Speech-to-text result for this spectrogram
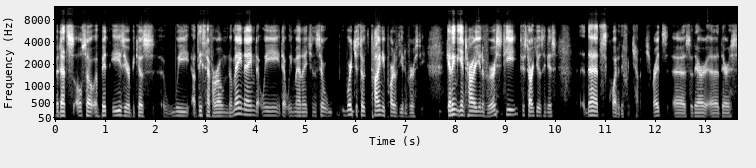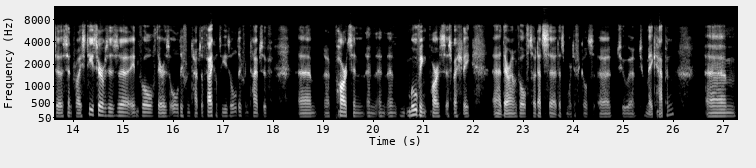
but that's also a bit easier because we at least have our own domain name that we that we manage, and so we're just a tiny part of the university. Getting the entire university to start using this, that's quite a different challenge, right? Uh, so there uh, there's uh, centralized T services uh, involved. There's all different types of faculties, all different types of um, uh, parts and, and, and and moving parts, especially, uh, that are involved. So that's that's more difficult to to make happen. Um,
